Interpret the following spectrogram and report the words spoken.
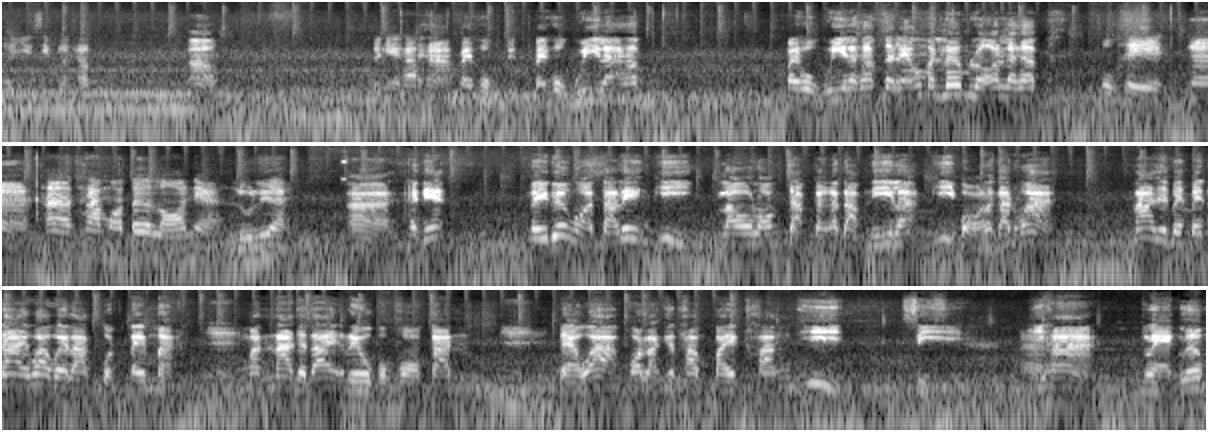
ร้อยยี่สิบแล้วครับ อ้าว เป็นไงครับ หาไป6จุดไป6วิแล้วครับ ไป6วิแล้วครับแสดงว่ามันเริ่มร้อนแล้วครับ โอเคอ่าถ้าถ้ามอเตอร์ร้อนเนี่ยรู้เรื่อง อ่าทีเนี้ยในเรื่องของอัตราเร่งพี่เราลองจับกันระดับนี้แล้วพี่บอกแล้วกันว่า น่าจะเป็นไปได้ว่าเวลากดเต็มอะ อืม มันน่าจะได้เร็วพอๆกัน อืม แต่ว่าพอหลังจะทำไปครั้งที่สี่ที่ห้าแรงเริ่ม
